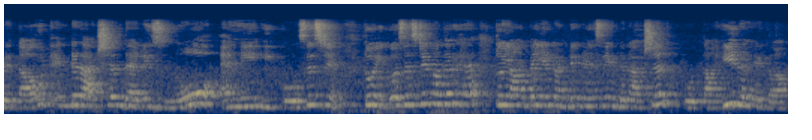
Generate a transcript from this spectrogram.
without interaction there is no any ecosystem तो इकोसिस्टम अगर है तो यहाँ पे ये कंटिन्यूसली इंटरक्शन होता ही रहेगा।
